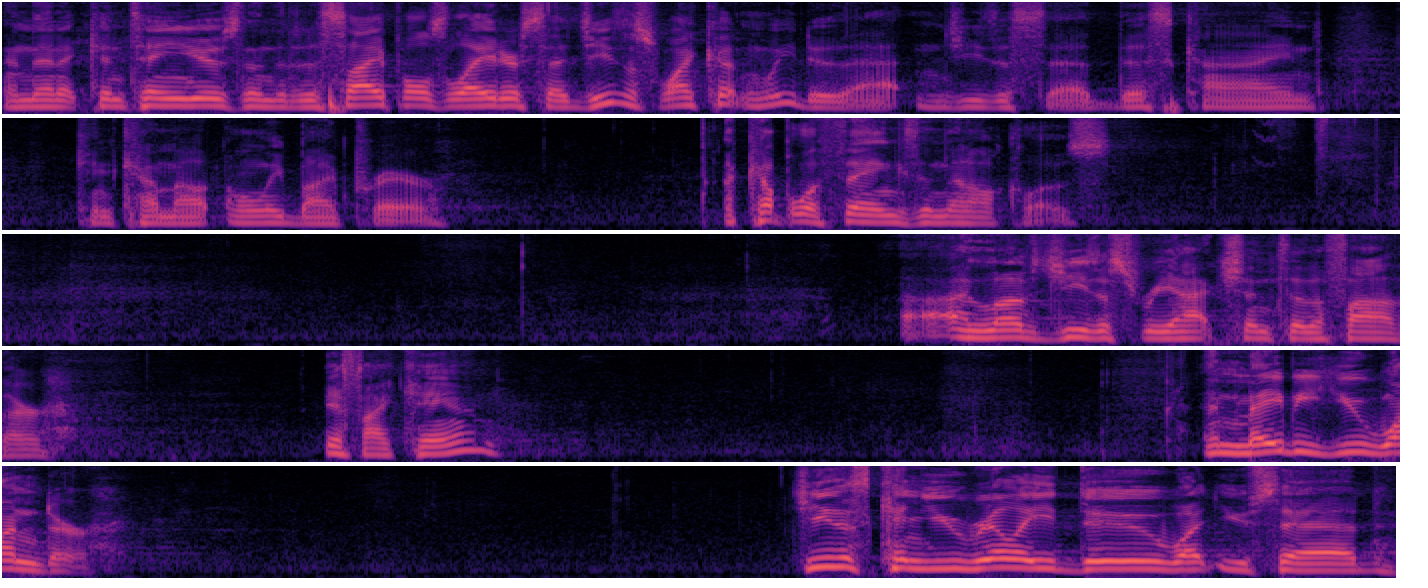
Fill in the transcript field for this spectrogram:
And then it continues, and the disciples later said, Jesus, why couldn't we do that? And Jesus said, This kind can come out only by prayer. A couple of things, and then I'll close. I love Jesus' reaction to the Father. If I can. And maybe you wonder Jesus, can you really do what you said?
